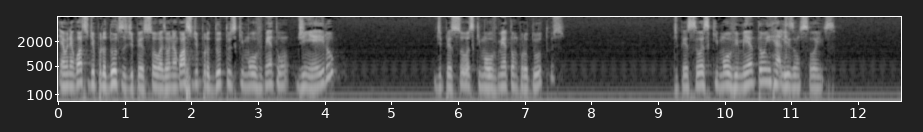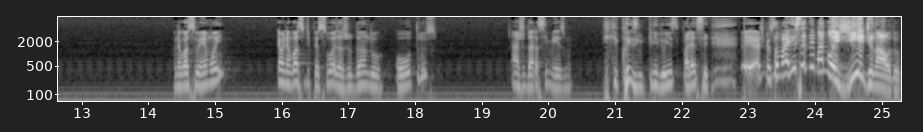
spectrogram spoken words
É um negócio de produtos e de pessoas, é um negócio de produtos que movimentam dinheiro, de pessoas que movimentam produtos, de pessoas que movimentam e realizam sonhos. O negócio Emoi é um negócio de pessoas ajudando outros ajudar a si mesmo. Que coisa incrível isso, parece. Eh, as pessoas falam, isso é demagogia, Dinaldo.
